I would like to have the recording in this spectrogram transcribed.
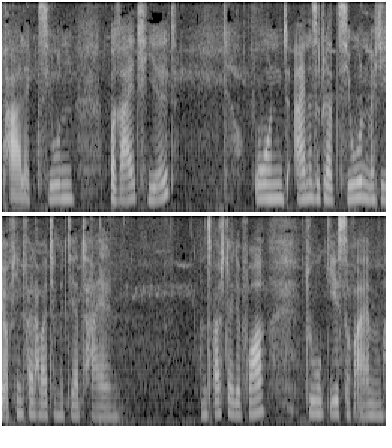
paar Lektionen bereithielt. Und eine Situation möchte ich auf jeden Fall heute mit dir teilen. Und zwar stell dir vor, du gehst auf einem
